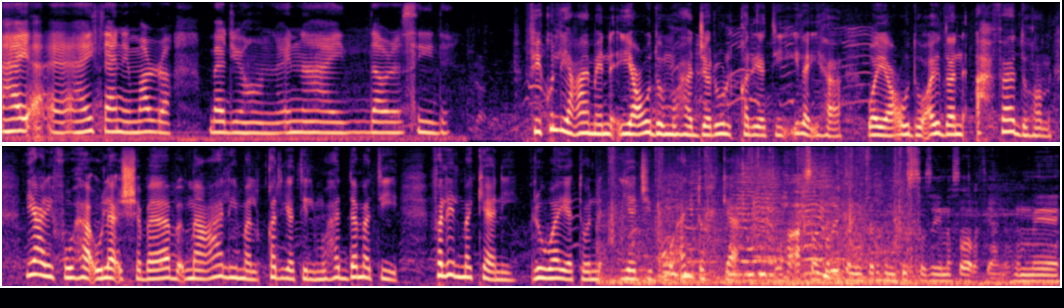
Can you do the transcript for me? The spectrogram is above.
هاي هاي ثاني مرة باجي هون لأنها هاي دورة سيدة. في كل عام يعود مهجرو القرية إليها ويعود أيضا أحفادهم. يعرف هؤلاء الشباب معالم القرية المهدمة. فللمكان رواية يجب أن تحكى. أحسن طريقة نخرجهم قصة زي ما صارت يعني. هم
